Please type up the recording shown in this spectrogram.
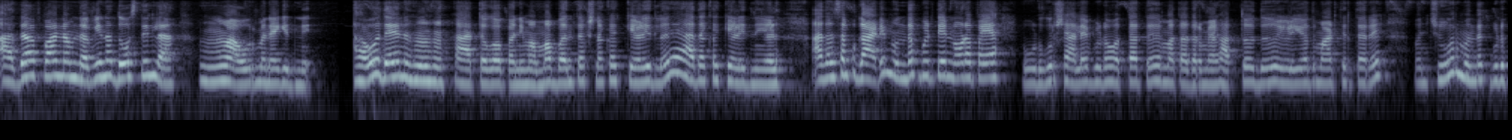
ಅದಪ್ಪ, ನಮ್ ನವೀನ ದೋಸ್ತಿಲ್ಲ. ಹ್ಮ್, ಅವ್ರ ಮನ್ಯಾಗಿದ್ನಿ ಹೌದೇನು? ಹ್ಮ್ ಆ ತಗೋಪ್ಪ ನಿಮ್ಮ ಅಮ್ಮ ಬಂದ ತಕ್ಷಣಕ್ಕ ಕೇಳಿದ್ಲು. ಅದಕ್ಕ ಕೇಳಿದ್ನಿ ಹೇಳು. ಅದೊಂದ್ ಸ್ವಲ್ಪ ಗಾಡಿ ಮುಂದಕ್ ಬಿಡ್ತೇನೆ ನೋಡಪ್ಪಯ್ಯ. ಹುಡುಗರು ಶಾಲೆ ಬಿಡೋ ಹೊತ್ತಾತ, ಮತ್ತ ಅದ್ರ ಮ್ಯಾಗ ಹತ್ತೋದು, ಇಳಿಯೋದು ಮಾಡ್ತಿರ್ತಾರೆ. ಒಂಚೂರ್ ಮುಂದಕ್ ಬಿಡು.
